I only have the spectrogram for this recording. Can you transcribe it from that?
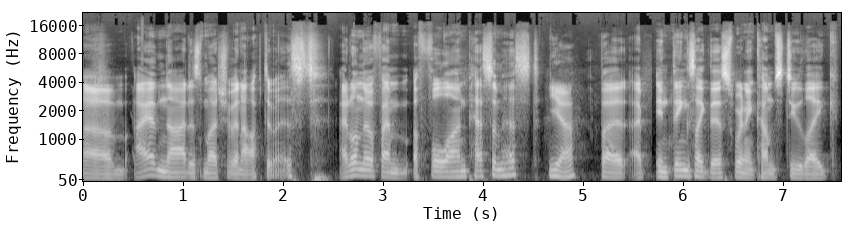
Um, I am not as much of an optimist. I don't know if I'm a full-on pessimist, Yeah. but I, in things like this, when it comes to like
